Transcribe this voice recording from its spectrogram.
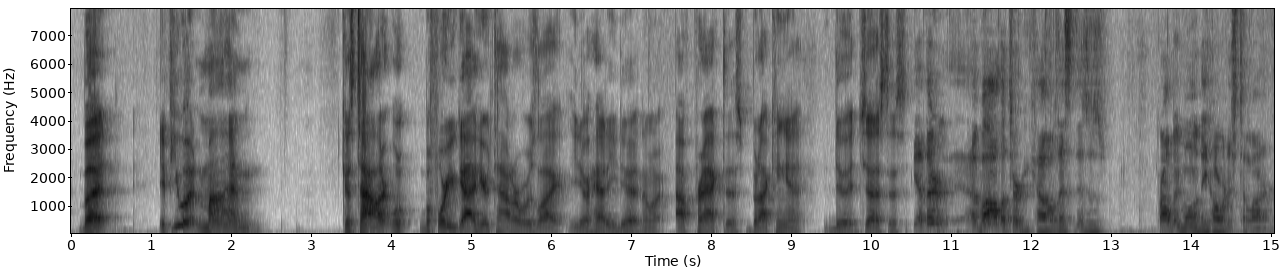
but if you wouldn't mind, because Tyler, before you got here, Tyler was like, you know, how do you do it? And I'm like, I've practiced, but I can't do it justice. Yeah, there of all the turkey calls, this this is probably one of the hardest to learn.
